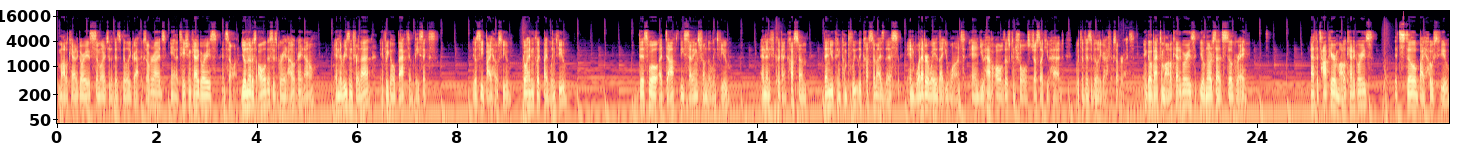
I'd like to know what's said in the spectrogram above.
Model categories similar to the visibility graphics overrides, annotation categories, and so on. You'll notice all of this is grayed out right now. And the reason for that, if we go back to basics, you'll see by host view. Go ahead and click by linked view. This will adopt these settings from the linked view. And then if you click on custom, then you can completely customize this in whatever way that you want, and you have all of those controls just like you had with the visibility graphics overrides. And go back to model categories, you'll notice that it's still gray. At the top here, model categories, it's still by host view.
